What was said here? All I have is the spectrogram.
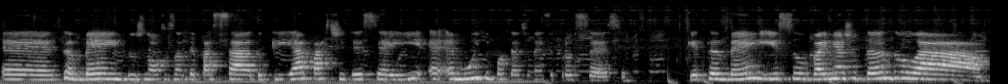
é, também dos nossos antepassados, criar a partir desse aí, é, é, muito importante nesse processo. Porque também isso vai me ajudando a,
